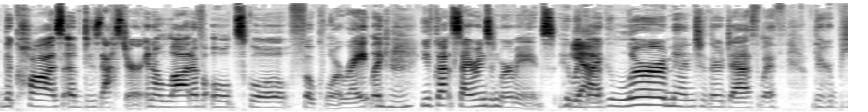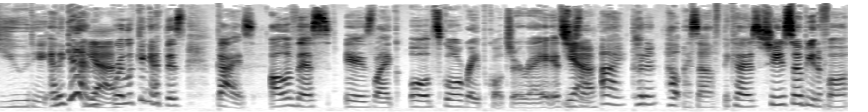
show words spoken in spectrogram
the cause of disaster in a lot of old school folklore, right? Like you've got sirens and mermaids who would Mm-hmm. Like lure men to their death with their beauty. And again, Yeah. we're looking at this, guys. All of this is like old school rape culture, right? It's just Yeah. like I couldn't help myself because she's so beautiful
